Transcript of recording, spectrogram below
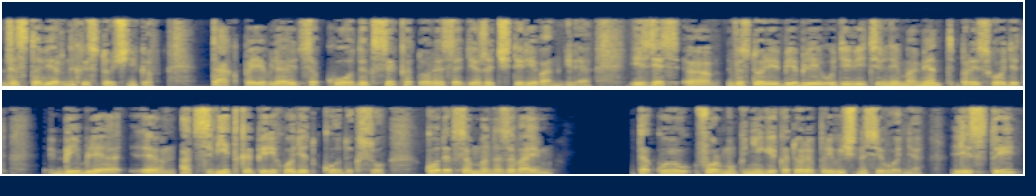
достоверных источников. Так появляются кодексы, которые содержат четыре Евангелия. И здесь э, в истории Библии удивительный момент происходит. Библия э, от свитка переходит к кодексу. Кодексом мы называем такую форму книги, которая привычна сегодня. Листы,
